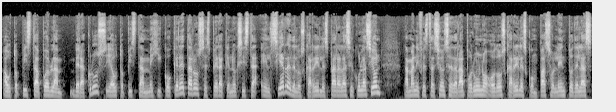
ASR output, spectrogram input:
autopista Puebla-Veracruz y autopista México-Querétaro. Se espera que no exista el cierre de los carriles para la circulación. La manifestación se dará por uno o dos carriles con paso lento de las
